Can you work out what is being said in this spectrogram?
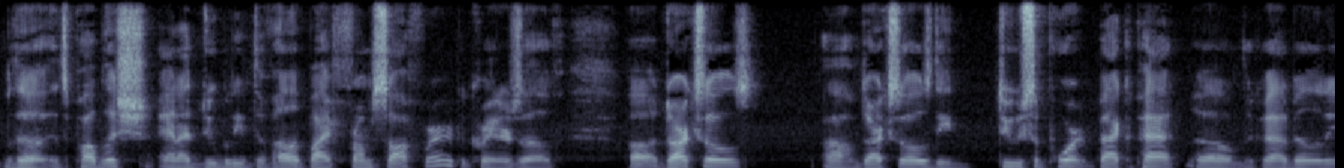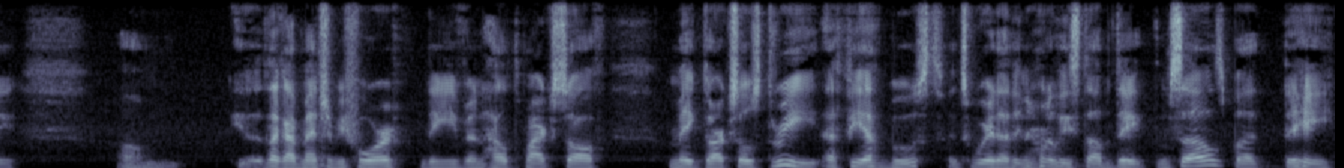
the it's published and I do believe developed by From Software, the creators of uh, Dark Souls. Um, Dark Souls they do support back compat um, the compatibility. Um, like I mentioned before, they even helped Microsoft make Dark Souls 3 FPS boost. It's weird that they didn't release the update themselves, but they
